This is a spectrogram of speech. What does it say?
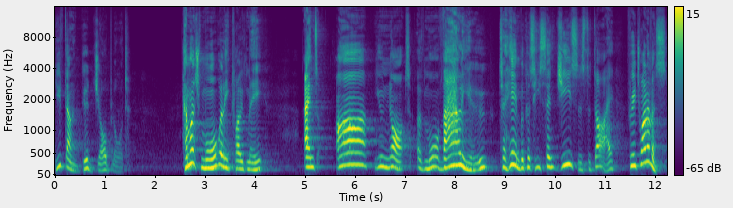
You've done a good job, Lord. How much more will He clothe me? And are you not of more value to Him because He sent Jesus to die for each one of us?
